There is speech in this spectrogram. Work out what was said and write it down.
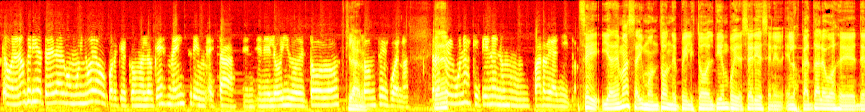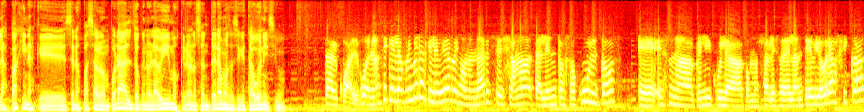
que bueno, no quería traer algo muy nuevo porque como lo que es mainstream está en, en el oído de todos, Claro. entonces, bueno, traje algunas que tienen un par de añitos. Sí, y además hay un montón de pelis todo el tiempo y de series en, el- en los catálogos de, de las páginas que se nos pasaron por alto, que no la vimos, que no nos enteramos, así que está buenísimo. Tal cual. Bueno, así que la primera que les voy a recomendar se llama Talentos Ocultos. Eh, es una película, como ya les adelanté, biográfica.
